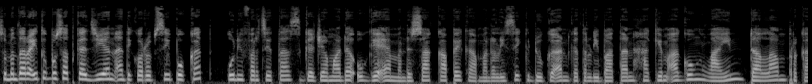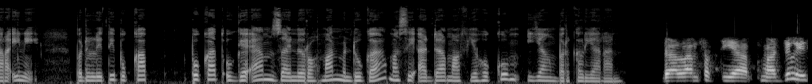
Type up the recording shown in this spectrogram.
Sementara itu, Pusat Kajian Anti Korupsi Pukat Universitas Gajah Mada UGM mendesak KPK menelisik dugaan keterlibatan Hakim Agung lain dalam perkara ini. Peneliti Pukat, Pukat UGM Zainur Rohman menduga masih ada mafia hukum yang berkeliaran dalam setiap majelis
